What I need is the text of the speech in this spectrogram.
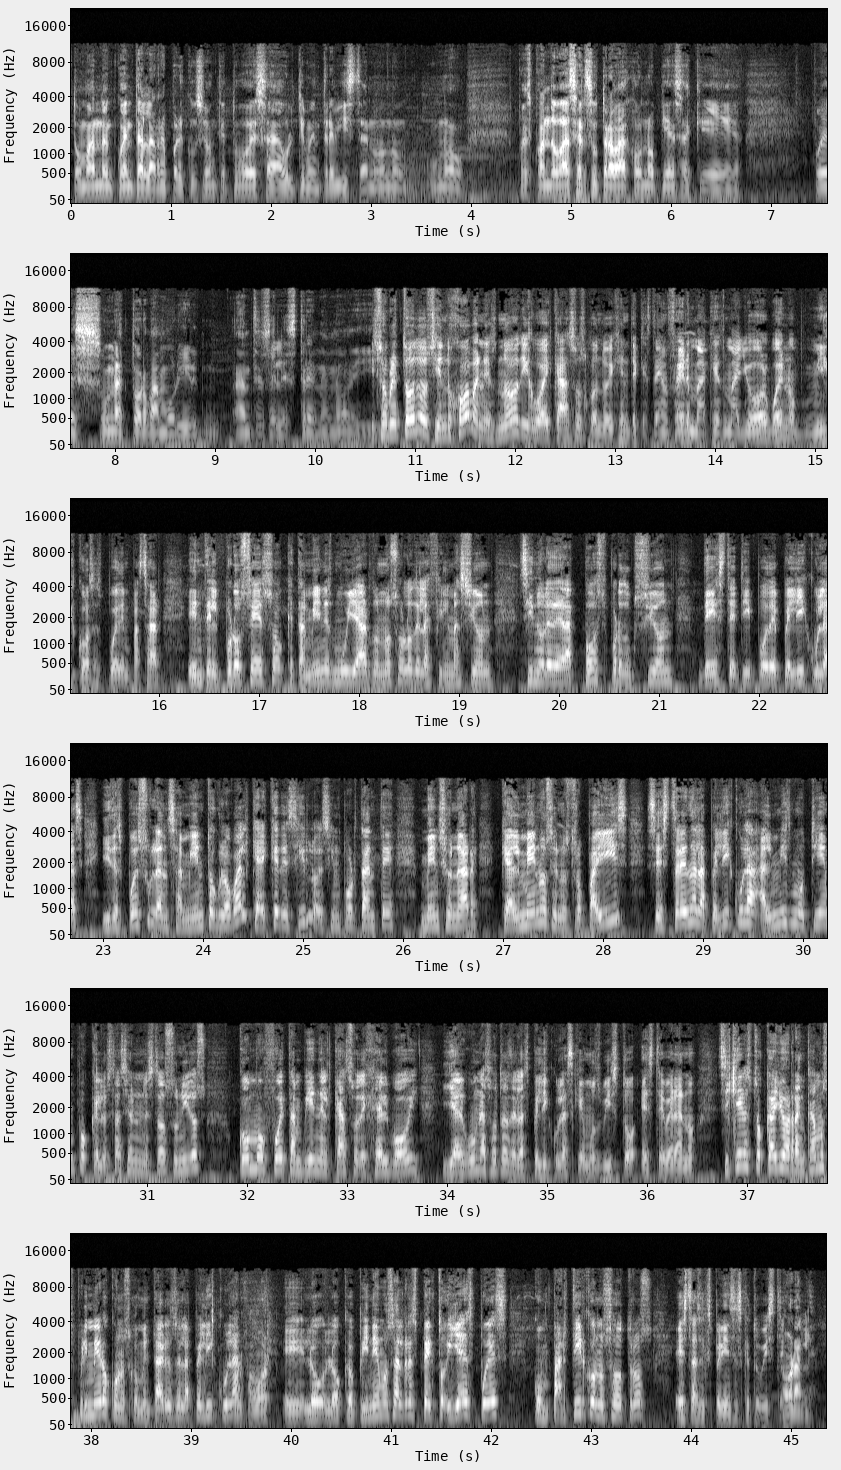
tomando en cuenta la repercusión que tuvo esa última entrevista, ¿no? Uno, uno, pues cuando va a hacer su trabajo uno piensa que pues un actor va a morir antes del estreno, ¿no? Y... sobre todo siendo jóvenes, ¿no? Digo, hay casos cuando hay gente que está enferma, que es mayor, bueno, mil cosas pueden pasar. Entre el proceso, que también es muy arduo, no solo de la filmación, sino de la postproducción de este tipo de películas y después su lanzamiento global, que hay que decirlo, es importante mencionar que al menos en nuestro país se estrena la película al mismo tiempo que lo está haciendo en Estados Unidos, como fue también el caso de Hellboy y algunas otras de las películas que hemos visto este verano. Si quieres, Tocayo, arrancamos primero con los comentarios de la película. Por favor. Eh, lo, lo, que opinemos al respecto y ya después compartir con nosotros estas experiencias que tuviste. Órale.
